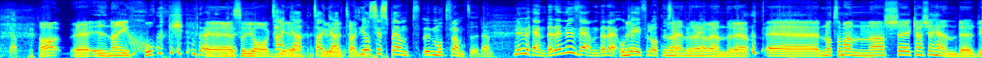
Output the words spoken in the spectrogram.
Taggad. Ja, eh, Ina är i chock. eh, så jag, eh, Taggad, taggad. taggad. Jag ser spänt mot framtiden. Nu händer det, nu vänder det. Okej, förlåt, nu, nu släpper händer det, nu vänder det. Eh, något som annars kanske händer det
